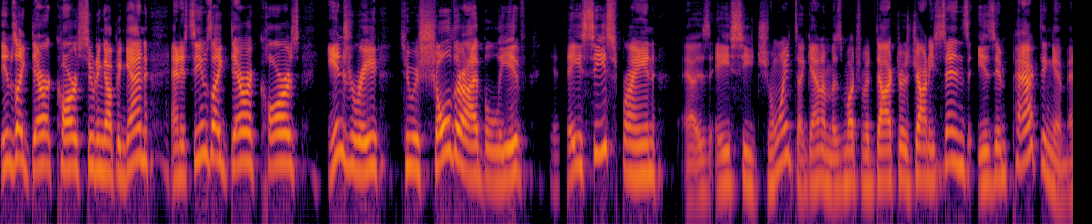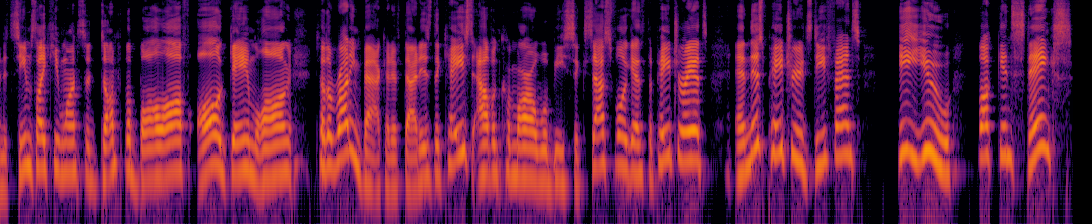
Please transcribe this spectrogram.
Seems like Derek Carr's suiting up again, and it seems like Derek Carr's injury to his shoulder, I believe, his AC sprain, uh, his AC joint, again, I'm as much of a doctor as Johnny Sins, is impacting him. And it seems like he wants to dump the ball off all game long to the running back. And if that is the case, Alvin Kamara will be successful against the Patriots. And this Patriots defense, PU, fucking stinks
